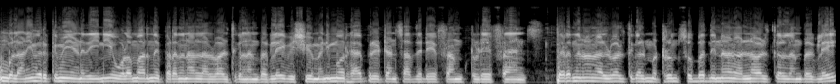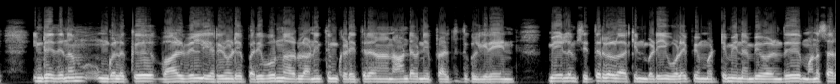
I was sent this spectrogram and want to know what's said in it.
உங்கள் அனைவருக்குமே எனது இனிய உளமார்ந்த பிறந்தநாள் நல்வாழ்த்துக்கள் நண்பர்களே. Wish you many more happy returns of the day from today friends பிறந்தநாள் நல்வாழ்த்துக்கள் மற்றும் சுபதின நல்வாழ்த்துக்கள் நண்பர்களே. இன்றைய தினம் உங்களுக்கு வாழ்வில் இறைவனுடைய பரிபூர்ண அருள் அனைத்தும் கிடைத்திட நான் ஆண்டவனை பிரார்த்தித்துக் கொள்கிறேன். மேலும் சித்தர்கள் வாக்கின்படி உழைப்பை மட்டுமே நம்பி வாழ்ந்து மனசார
